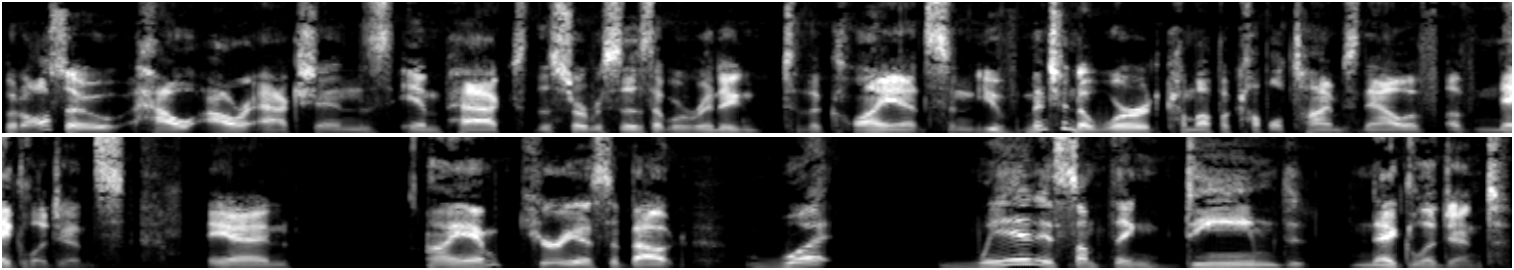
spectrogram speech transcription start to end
but also how our actions impact the services that we're rendering to the clients. And you've mentioned a word come up a couple times now of of negligence, and I am curious about what when is something deemed negligent?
